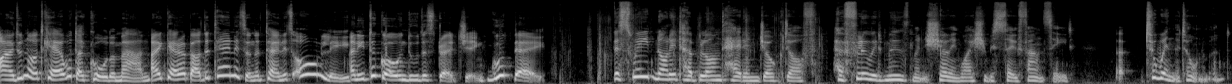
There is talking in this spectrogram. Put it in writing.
I do not care what I call the man. I care about the tennis and the tennis only. I need to go and do the stretching. Good day. The Swede nodded her blonde head and jogged off, her fluid movement showing why she was so fancied. Uh, to win the tournament.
